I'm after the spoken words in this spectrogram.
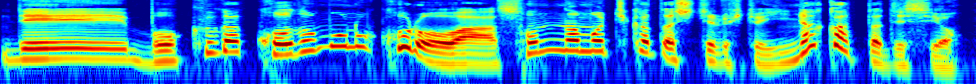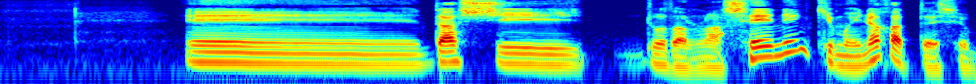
で、僕が子供の頃はそんな持ち方してる人いなかったですよ。えー、だし、どうだろうな、青年期もいなかったですよ。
